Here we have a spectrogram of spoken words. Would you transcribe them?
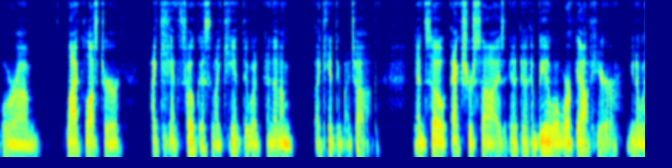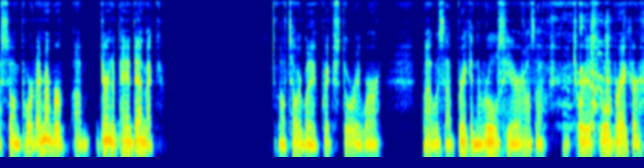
or um, lackluster, I can't focus and I can't do it, and then I'm I can't do my job. And so exercise and, and being able to work out here, you know, was so important. I remember um, during the pandemic, I'll tell everybody a quick story where I was uh, breaking the rules here. I was a notorious rule breaker.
